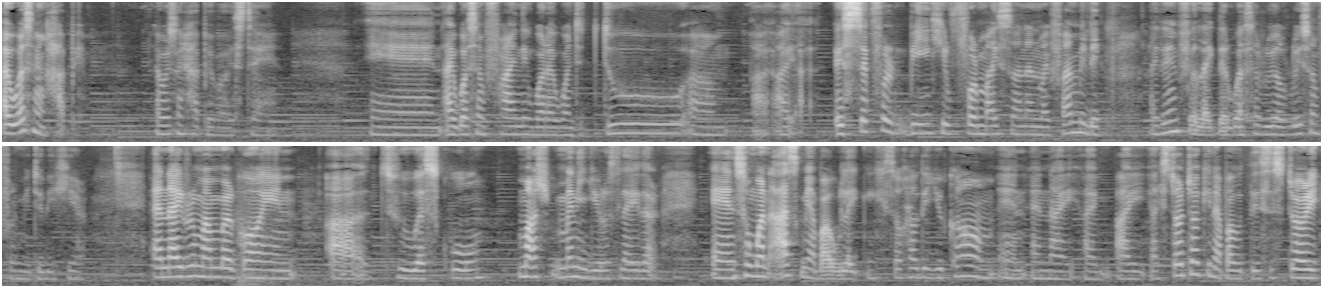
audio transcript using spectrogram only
I wasn't happy. I wasn't happy about staying, and I wasn't finding what I wanted to do. Um, I, I, except for being here for my son and my family, I didn't feel like there was a real reason for me to be here. And I remember going uh, to a school much many years later and someone asked me about like so how did you come? And and I I, I, I started talking about this story.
